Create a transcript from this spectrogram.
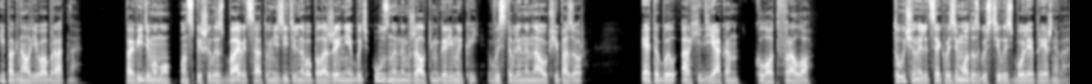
и погнал его обратно. По-видимому, он спешил избавиться от унизительного положения быть узнанным жалким горемыкой, выставленным на общий позор. Это был архидиакон Клод Фроло. Туча на лице Квазимода сгустилась более прежнего.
